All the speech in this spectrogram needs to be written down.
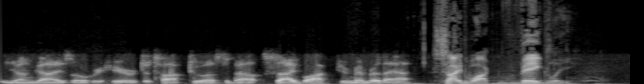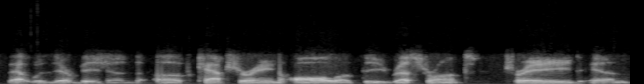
young guys over here to talk to us about Sidewalk. Do you remember that? Sidewalk, vaguely. That was their vision of capturing all of the restaurants trade and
